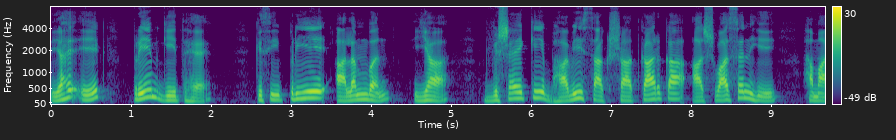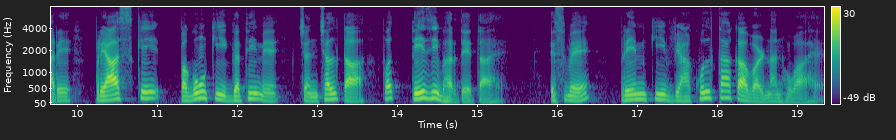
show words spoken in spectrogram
यह एक प्रेम गीत है। किसी प्रिय आलंबन या विषय के भावी साक्षात्कार का आश्वासन ही हमारे प्रयास के पगों की गति में चंचलता व तेज़ी भर देता है। इसमें प्रेम की व्याकुलता का वर्णन हुआ है।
